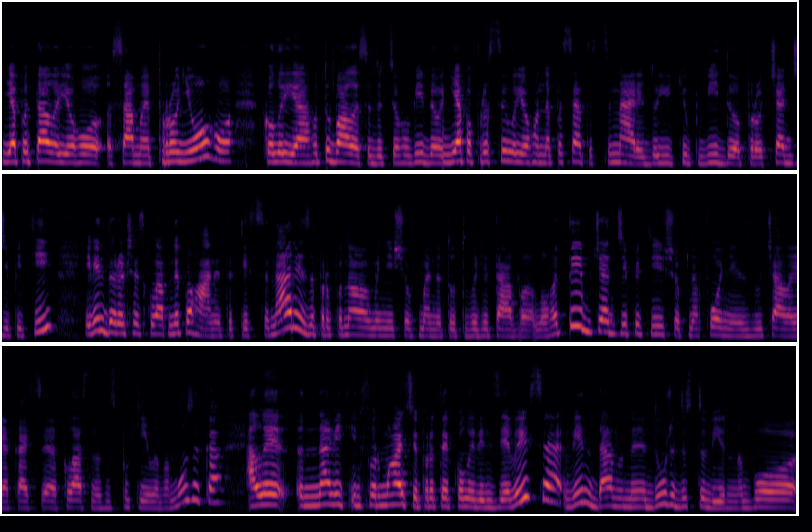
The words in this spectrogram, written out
я питала його саме про нього, коли я готувалася до цього відео. Я попросила його написати сценарій до YouTube відео про чат GPT, і він, до речі, склав непоганий такий сценарій. Запропонував мені, щоб в мене тут вилітав логотип чат GPT, щоб на фоні звучала якась е, класна, заспокійлива музика. Але навіть інформацію про те, коли він з'явився, він дав не дуже достовірно, бо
